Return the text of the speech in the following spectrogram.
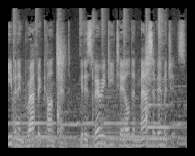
Even in graphic content, it is very detailed and massive images.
